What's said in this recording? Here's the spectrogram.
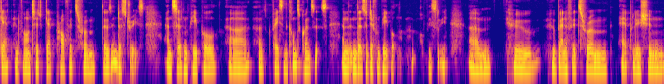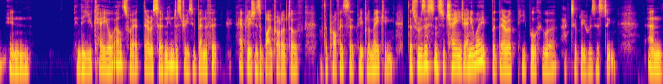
get advantage, get profits from those industries, and certain people uh, are facing the consequences. And, and those are different people, obviously, um, who who benefits from air pollution in in the UK or elsewhere. There are certain industries who benefit. Air pollution is a byproduct of, of the profits that people are making. There's resistance to change anyway, but there are people who are actively resisting. And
